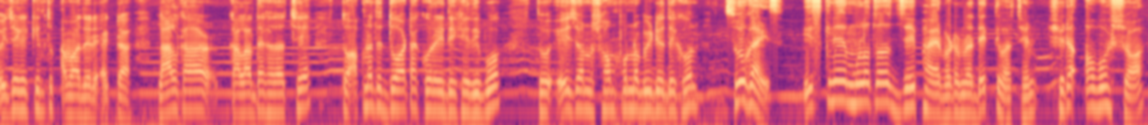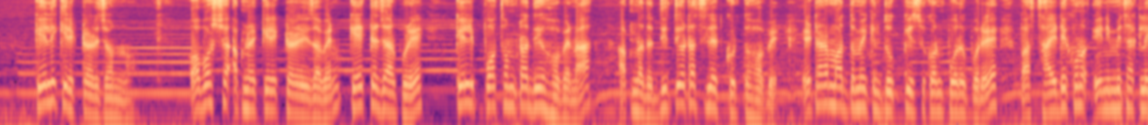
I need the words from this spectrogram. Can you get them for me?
ওই জায়গায় কিন্তু আমাদের একটা লাল কালার কালার দেখা যাচ্ছে। তো আপনাদের দোয়াটা করেই দেখে দিব। তো এই জন্য সম্পূর্ণ ভিডিও দেখুন। সো গাইস স্ক্রিনে মূলত যে ফায়ার বাটনটা দেখতে পাচ্ছেন, সেটা অবশ্য কেলি ক্যারেক্টারের জন্য। অবশ্যই আপনার ক্যারেক্টারে যাবেন। ক্যারেক্টার যাওয়ার পরে কেলি প্রথমটা দিয়ে হবে না, আপনাদের দ্বিতীয়টা সিলেক্ট করতে হবে। এটার মাধ্যমে কিন্তু কিছুক্ষণ পরে পরে বা সাইডে কোনো এনিমি থাকলে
